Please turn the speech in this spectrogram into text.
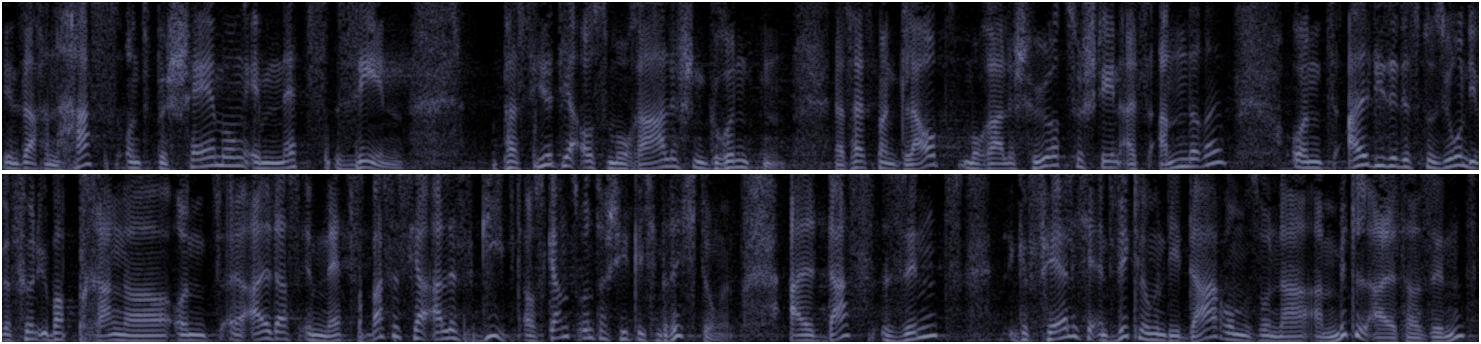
in Sachen Hass und Beschämung im Netz sehen, passiert ja aus moralischen Gründen. Das heißt, man glaubt, moralisch höher zu stehen als andere. Und all diese Diskussionen, die wir führen über Pranger und äh, all das im Netz, was es ja alles gibt, aus ganz unterschiedlichen Richtungen, all das sind gefährliche Entwicklungen, die darum so nah am Mittelalter sind,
